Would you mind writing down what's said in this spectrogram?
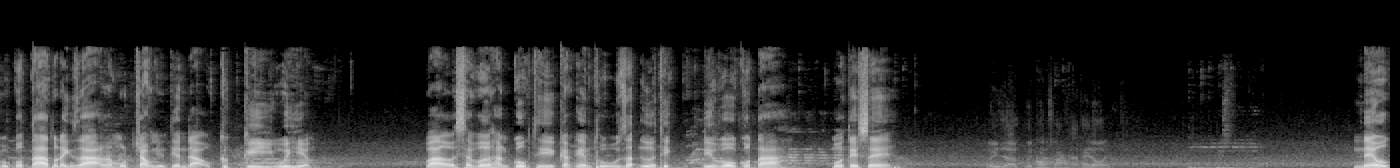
của Costa tôi đánh giá là một trong những tiền đạo cực kỳ nguy hiểm. Và ở server Hàn Quốc thì các game thủ rất ưa thích Diogo Costa mùa TC. Nếu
